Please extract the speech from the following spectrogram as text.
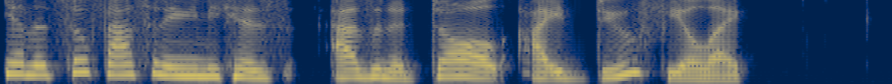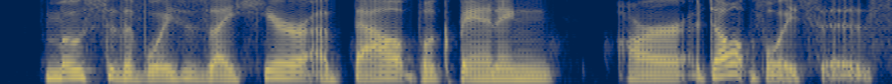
Yeah that's so fascinating because as an adult i do feel like most of the voices i hear about book banning are adult voices.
